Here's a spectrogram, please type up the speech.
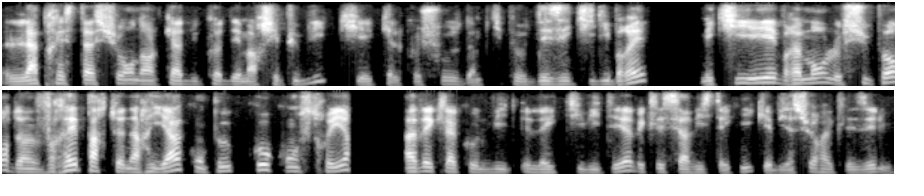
la prestation dans le cadre du Code des marchés publics, qui est quelque chose d'un petit peu déséquilibré, mais qui est vraiment le support d'un vrai partenariat qu'on peut co-construire avec la collectivité, avec les services techniques et bien sûr avec les élus.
